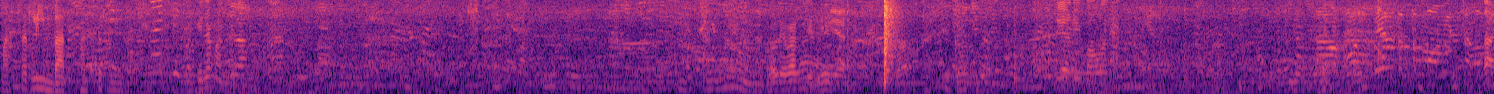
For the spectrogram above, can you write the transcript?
Master Limbat, Master Limbat. Bagiannya mana? Oh lewat sini. Kasih kau. Dia di bawah. Tak.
